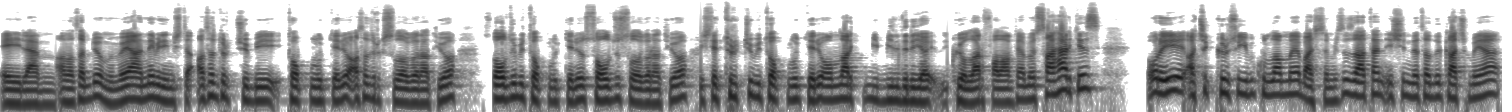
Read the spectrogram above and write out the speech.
eylem anlatabiliyor muyum? Veya ne bileyim işte Atatürkçü bir topluluk geliyor. Atatürk slogan atıyor. Solcu bir topluluk geliyor. Solcu slogan atıyor. İşte Türkçü bir topluluk geliyor. Onlar bir bildiri yakıyorlar falan filan. Böyle herkes orayı açık kürsü gibi kullanmaya başlamıştı. Zaten işin de tadı kaçmaya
